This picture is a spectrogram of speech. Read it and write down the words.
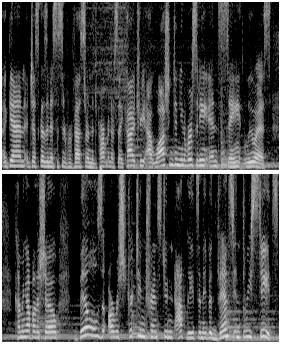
Again, Jessica is an assistant professor in the Department of Psychiatry at Washington University in St. Louis. Coming up on the show, bills are restricting trans student athletes and they've advanced in three states.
